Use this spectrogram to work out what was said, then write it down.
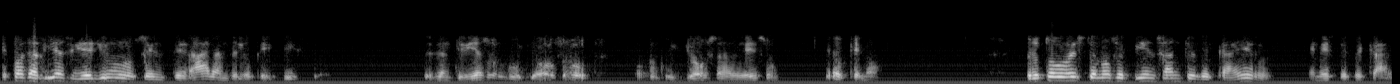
¿Qué pasaría si ellos se enteraran de lo que hiciste? ¿Te sentirías orgulloso, orgullosa de eso? Creo que no. Pero todo esto no se piensa antes de caer en este pecado.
